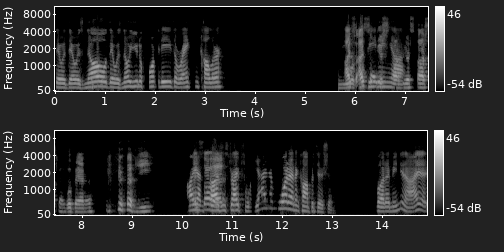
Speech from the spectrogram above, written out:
There was there was no there was no uniformity, the rank and color. You I, I saw your star, uh, your Star Spangled Banner. Yee. I I had stars that. and stripes one. Yeah, I never wore that in competition. But I mean, you know, I, I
